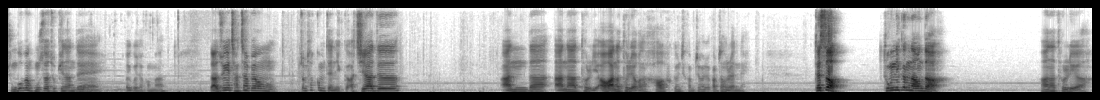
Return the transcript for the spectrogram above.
중보병 궁수가 좋긴 한데. 어이구 잠깐만. 나중에 장창병 좀 섞으면 되니까. 아, 지하드. 안다 아나톨리아 어 아나톨리아구나. 아 깜짝 깜짝 깜짝 놀랐네. 됐어! 독립각 나온다. 아나톨리아.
